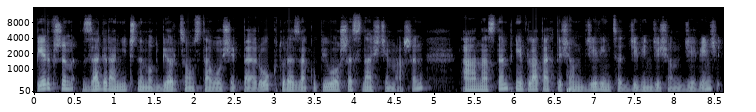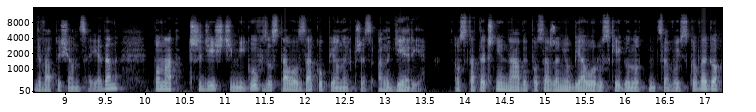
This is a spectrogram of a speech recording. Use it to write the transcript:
Pierwszym zagranicznym odbiorcą stało się Peru, które zakupiło 16 maszyn, a następnie w latach 1999-2001 ponad 30 migów zostało zakupionych przez Algierię. Ostatecznie na wyposażeniu białoruskiego lotnictwa wojskowego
